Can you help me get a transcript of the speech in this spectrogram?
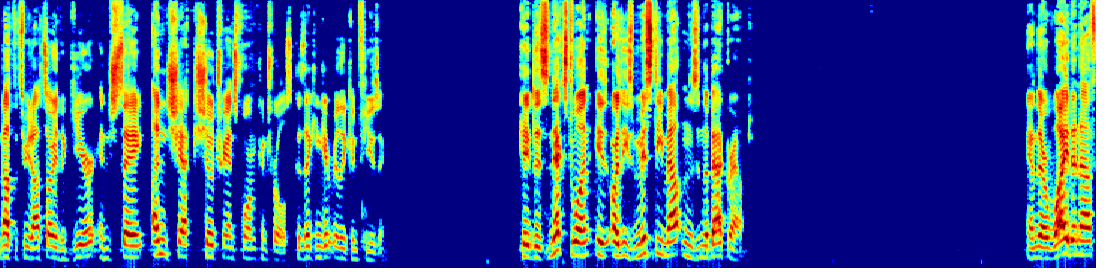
Not the three dots, sorry, the gear, and say uncheck show transform controls because they can get really confusing. Okay, this next one is are these misty mountains in the background. And they're wide enough,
